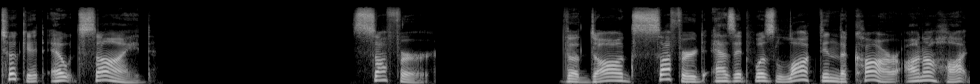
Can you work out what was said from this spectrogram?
took it outside. Suffer. The dog suffered as it was locked in the car on a hot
